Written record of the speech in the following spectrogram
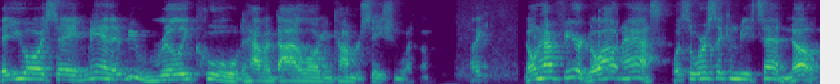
that you always say, man, it'd be really cool to have a dialogue and conversation with them. Like, don't have fear. Go out and ask. What's the worst that can be said? No.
